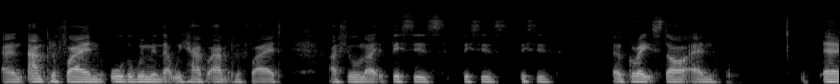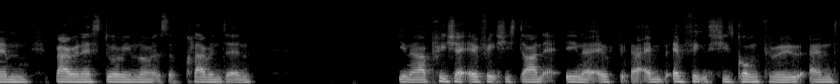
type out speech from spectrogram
and amplifying all the women that we have amplified, I feel like this is this is this is a great start. And um, Baroness Doreen Lawrence of Clarendon, you know, I appreciate everything she's done. You know, everything, everything she's gone through, and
